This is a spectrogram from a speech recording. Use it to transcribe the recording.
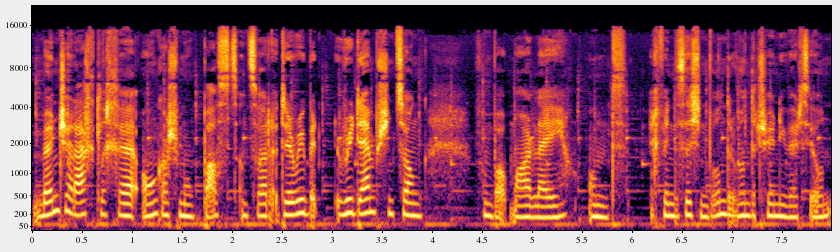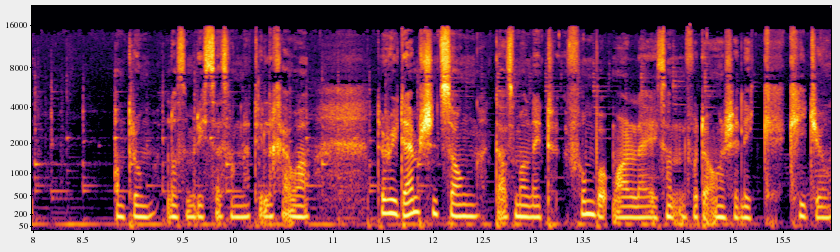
menschenrechtlichen Engagement passt. Und zwar der Re Redemption Song von Bob Marley. Und ich finde, es ist eine wunder wunderschöne Version. Und darum lassen wir uns den Song natürlich auch an. Der Redemption Song, das mal nicht von Bob Marley, sondern von der Angelique Kidjo.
